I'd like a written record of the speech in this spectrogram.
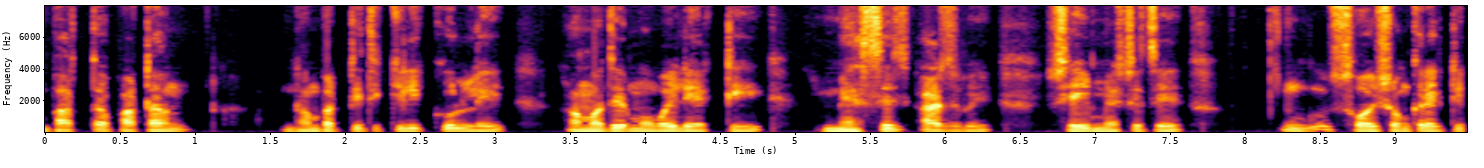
বার্তা পাঠান নাম্বারটিতে ক্লিক করলে আমাদের মোবাইলে একটি মেসেজ আসবে। সেই মেসেজে ছয় সংখ্যার একটি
